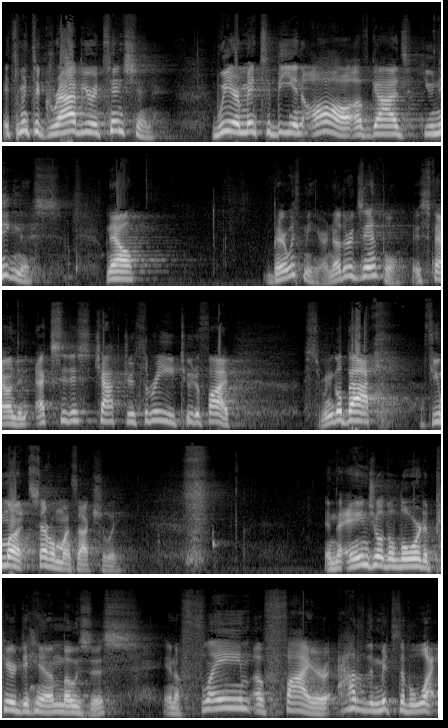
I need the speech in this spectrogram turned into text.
It's meant to grab your attention. We are meant to be in awe of God's uniqueness. Now, bear with me here. Another example is found in Exodus chapter 3, 2 to 5. So we're going to go back a few months, several months actually. And the angel of the Lord appeared to him, Moses, in a flame of fire out of the midst of a what?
